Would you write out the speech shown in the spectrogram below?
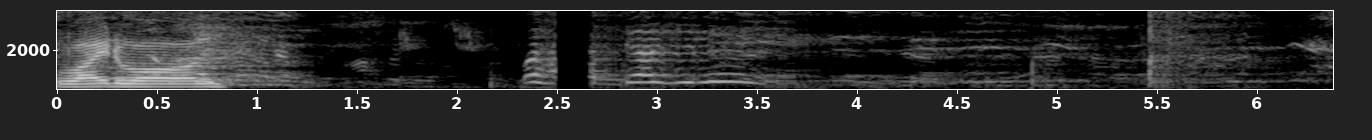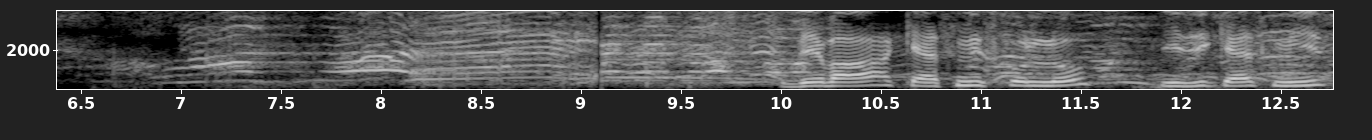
Wide ball. Deba, catch miss করল। Easy catch miss.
